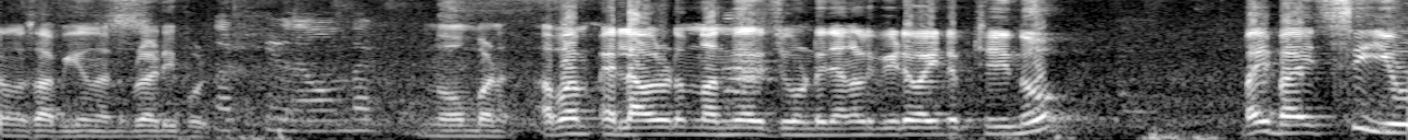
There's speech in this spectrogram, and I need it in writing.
നിന്ന് സ്ഥാപിക്കുന്നുണ്ട് ബ്ലഡി വർക്കിന് നോമ്പാണ്. അപ്പം എല്ലാവരോടും നന്ദി അറിയിച്ചുകൊണ്ട് ഞങ്ങൾ വീഡിയോ വൈൻഡപ്പ് ചെയ്യുന്നു. Bye bye see you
